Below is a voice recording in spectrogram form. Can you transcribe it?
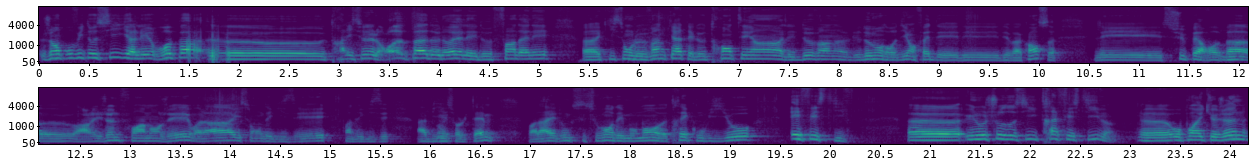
j'en profite aussi, il y a les repas euh, traditionnels, repas de Noël et de fin d'année euh, qui sont le 24 et le 31, les deux, vingt- les deux vendredis en fait des, des- des vacances. Les super repas, euh, alors les jeunes font à manger, voilà, ils sont déguisés, enfin déguisés, habillés sur le thème, voilà, et donc c'est souvent des moments très conviviaux et festifs. Euh, une autre chose aussi très festive, euh, au point que jeunes,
